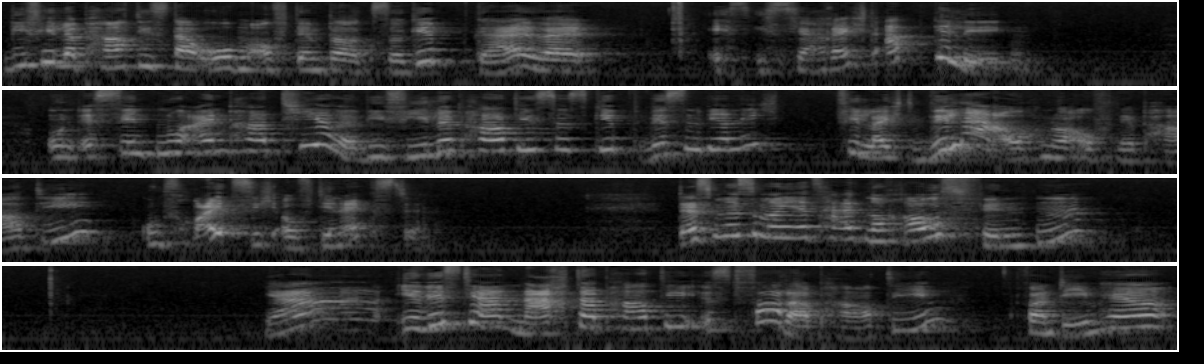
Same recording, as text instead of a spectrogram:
wie viele Partys da oben auf dem Berg so gibt, gell? Weil es ist ja recht abgelegen. Und es sind nur ein paar Tiere. Wie viele Partys es gibt, wissen wir nicht. Vielleicht will er auch nur auf eine Party und freut sich auf die nächste. Das müssen wir jetzt halt noch rausfinden. Ja, ihr wisst ja, nach der Party ist vor der Party. Von dem her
